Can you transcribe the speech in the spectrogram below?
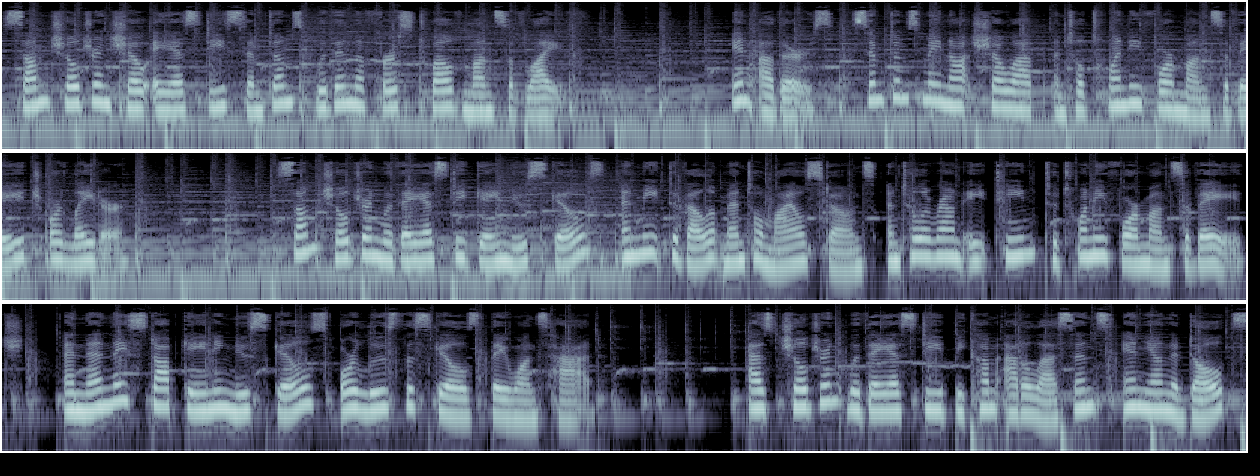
Some children show ASD symptoms within the first 12 months of life. In others, symptoms may not show up until 24 months of age or later. Some children with ASD gain new skills and meet developmental milestones until around 18 to 24 months of age, and then they stop gaining new skills or lose the skills they once had. As children with ASD become adolescents and young adults,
